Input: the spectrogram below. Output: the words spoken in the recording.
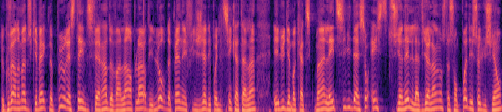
le gouvernement du Québec ne peut rester indifférent devant l'ampleur des lourdes peines infligées à des politiciens catalans élus démocratiquement. L'intimidation institutionnelle et la violence ne sont pas des solutions.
